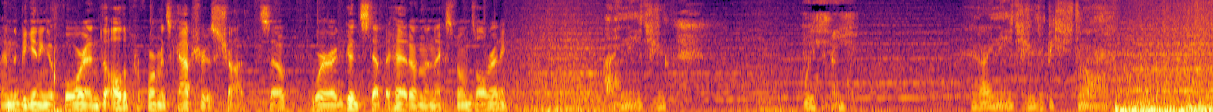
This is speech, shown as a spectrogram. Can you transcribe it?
and the beginning of four, and all the performance capture is shot. So we're a good step ahead on the next films already. I need you with me. And I need you to be strong. Strong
